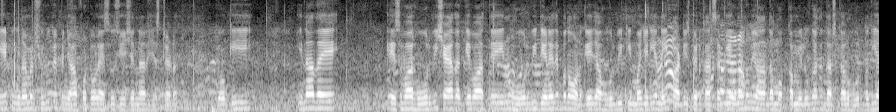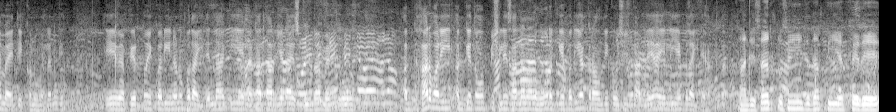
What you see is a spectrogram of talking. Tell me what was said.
ਇਹ ਟੂਰਨਾਮੈਂਟ ਸ਼ੁਰੂ ਤੋਂ ਪੰਜਾਬ ਫੁੱਟਬਾਲ ਐਸੋਸੀਏਸ਼ਨ ਨਾਲ ਰਜਿਸਟਰਡ ਆ, ਕਿਉਂਕਿ ਇਹਨਾਂ ਦੇ ਇਸ ਵਾਰ ਹੋਰ ਵੀ ਸ਼ਾਇਦ ਅੱਗੇ ਵਾਸਤੇ ਇਹਨੂੰ ਹੋਰ ਵੀ ਦੇਣੇ ਤੇ ਵਧਾਉਣਗੇ ਜਾਂ ਹੋਰ ਵੀ ਟੀਮਾਂ ਜਿਹੜੀਆਂ ਨਹੀਂ ਪਾਰਟਿਸਿਪੇਟ ਕਰ ਸਕੀਆਂ ਉਹਨਾਂ ਨੂੰ ਵੀ ਆਉਣ ਦਾ ਮੌਕਾ ਮਿਲੂਗਾ ਤੇ ਦਰਸ਼ਕਾਂ ਨੂੰ ਹੋਰ ਵਧੀਆ ਮੈਚ ਦੇਖਣ ਨੂੰ ਮਿਲਣਗੇ। ਇਹ ਮੈਂ ਫਿਰ ਤੋਂ ਇੱਕ ਵਾਰੀ ਇਹਨਾਂ ਨੂੰ ਵਧਾਈ ਦਿੰਦਾ ਕਿ ਇਹ ਲਗਾਤਾਰ ਜਿਹੜਾ ਇਸ ਟੂਰਨਾਮੈਂਟ ਨੂੰ ਹਰ ਵਾਰੀ ਅੱਗੇ ਤੋਂ ਪਿਛਲੇ ਸਾਲਾਂ ਨਾਲ ਹੋਰ ਅੱਗੇ ਵਧੀਆ ਕਰਾਉਣ ਦੀ ਕੋਸ਼ਿਸ਼ ਕਰਦੇ ਆ ਇਹ ਲਈ ਇਹ ਵਧਾਈ ਦੇ ਹੱਕਦਾਰ ਹਾਂਜੀ ਸਰ ਤੁਸੀਂ ਜਿੱਦਾਂ ਪੀਐਫਏ ਦੇ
